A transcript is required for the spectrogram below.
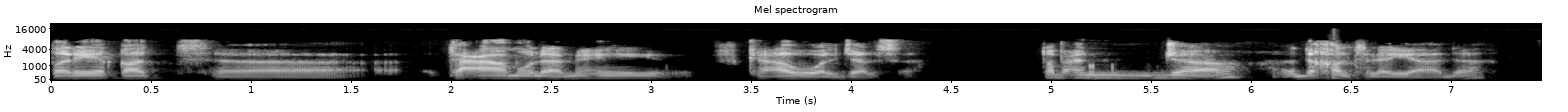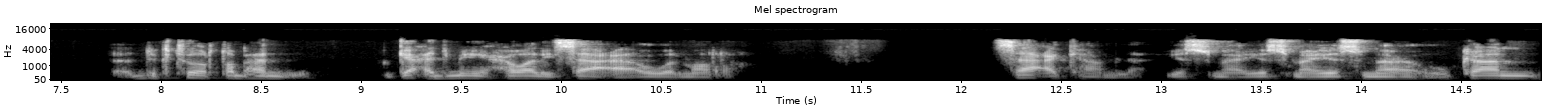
طريقة آه، تعامله معي كأول جلسة. طبعا جاء دخلت العيادة. الدكتور طبعا قعد معي حوالي ساعة أول مرة. ساعة كاملة يسمع يسمع يسمع. وكان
